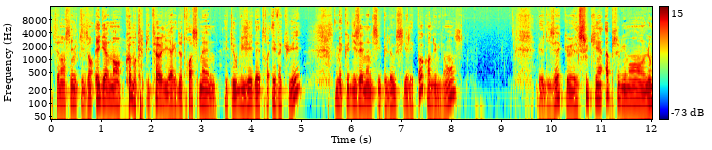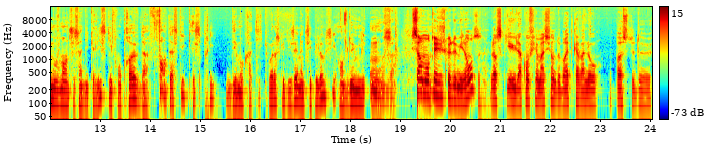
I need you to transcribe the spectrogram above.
à telle enseigne qu'ils ont également, comme au Capitole il y a deux, trois semaines, été obligés d'être évacués. Mais que disait Nancy Pelosi à l'époque, en 2011 eh Elle disait qu'elle soutient absolument le mouvement de ces syndicalistes qui font preuve d'un fantastique esprit démocratique. Voilà ce que disait Nancy Pelosi en 2011. Ça remontait jusque 2011, lorsqu'il y a eu la confirmation de Brett Kavanaugh au poste de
